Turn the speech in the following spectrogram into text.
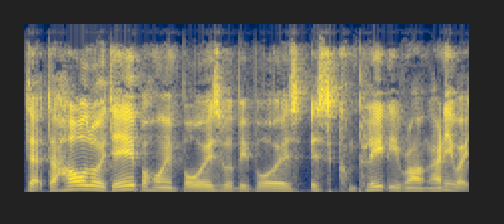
The, the whole idea behind boys will be boys is completely wrong anyway.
